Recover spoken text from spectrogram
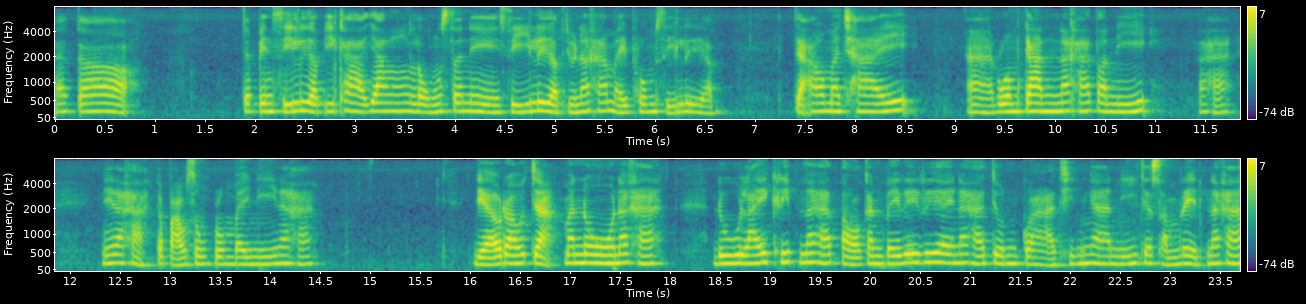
แล้วก็จะเป็นสีเหลือบอีกค่ะ ยังหลงเสน่ห์สีเหลือบอยู่นะคะ ไหมพรมสีเหลือบ จะเอามาใช้ รวมกันนะคะตอนนี้นะคะนี่แหละค่ะกระเป๋าทรงกลมใบนี้นะคะ เดี๋ยวเราจะมโนนะคะ ดูไลฟ์คลิปนะคะ ต่อกันไปเรื่อยๆนะคะ จนกว่าชิ้นงานนี้จะสำเร็จนะคะ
